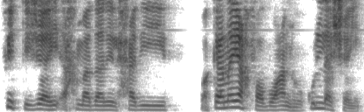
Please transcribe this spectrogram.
في اتجاه أحمد للحديث وكان يحفظ عنه كل شيء.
